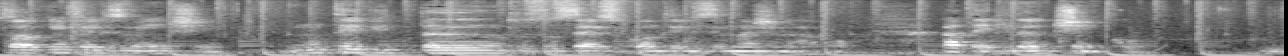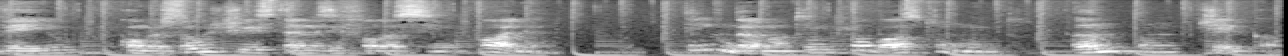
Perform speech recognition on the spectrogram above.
só que infelizmente não teve tanto sucesso quanto eles imaginavam. Até que Danchenko veio, conversou com o tio Stannis e falou assim: Olha, tem um dramaturgo que eu gosto muito, Anton Chekhov.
